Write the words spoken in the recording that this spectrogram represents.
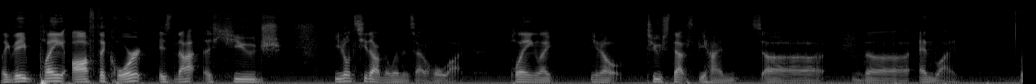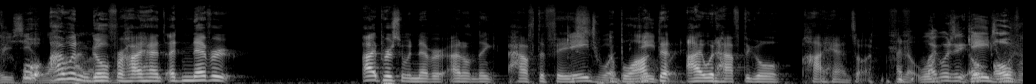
like they playing off the court is not a huge you don't see that on the women's side a whole lot. Playing like, you know, two steps behind uh, the end line. Where you see a Well, lot I wouldn't go for high hands. I'd never. I personally would never. I don't think have to face Gage a block Gage that would. I would have to go high hands on. I know. Well, Like was he Gage o- over?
